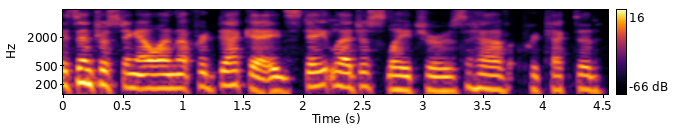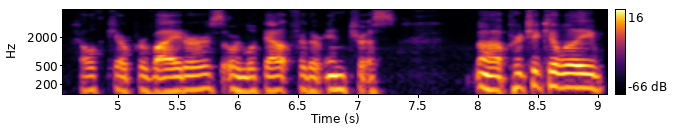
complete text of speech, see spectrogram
It's interesting, Ellen, that for decades, state legislatures have protected healthcare providers or looked out for their interests, uh, particularly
